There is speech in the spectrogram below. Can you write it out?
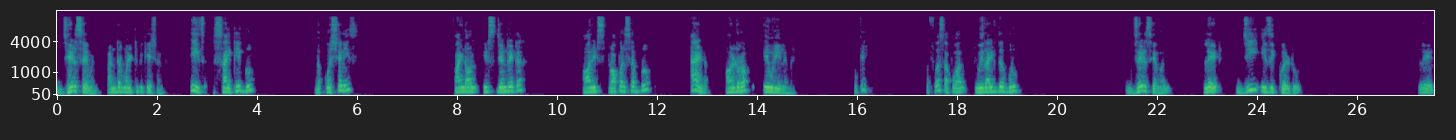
Z7 under multiplication is cyclic group. The question is find all its generator, all its proper subgroup and order of every element. Okay. First of all, we write the group Z7. Let G is equal to let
